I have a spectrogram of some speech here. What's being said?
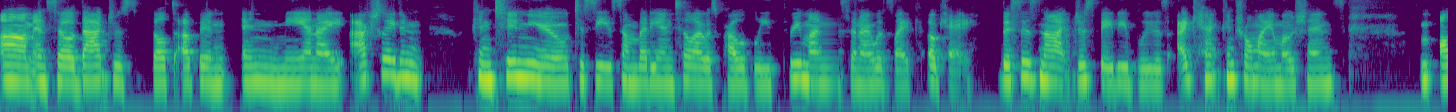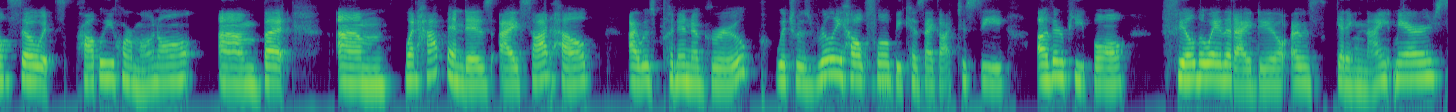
Um, and so that just built up in in me. And I actually I didn't continue to see somebody until I was probably three months. And I was like, okay, this is not just baby blues. I can't control my emotions. Also, it's probably hormonal. Um, but um, what happened is I sought help. I was put in a group, which was really helpful because I got to see other people feel the way that I do. I was getting nightmares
